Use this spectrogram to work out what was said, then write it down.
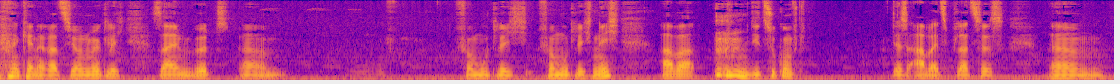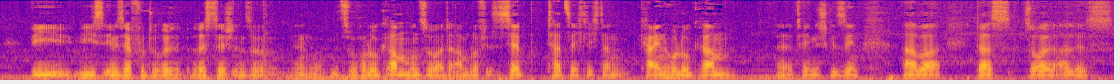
Generation möglich sein wird. Ähm, vermutlich, vermutlich nicht. Aber die Zukunft des Arbeitsplatzes, ähm, wie, wie es eben sehr futuristisch in so, in, mit so Hologrammen und so weiter abläuft. Es ist ja tatsächlich dann kein Hologramm, äh, technisch gesehen, aber das soll alles,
